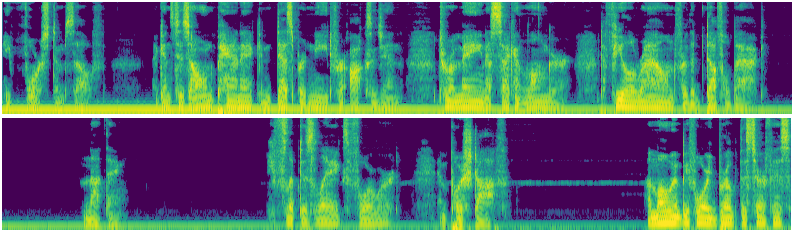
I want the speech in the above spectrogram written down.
He forced himself, against his own panic and desperate need for oxygen, to remain a second longer, to feel around for the duffel bag. Nothing. He flipped his legs forward and pushed off. A moment before he broke the surface,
